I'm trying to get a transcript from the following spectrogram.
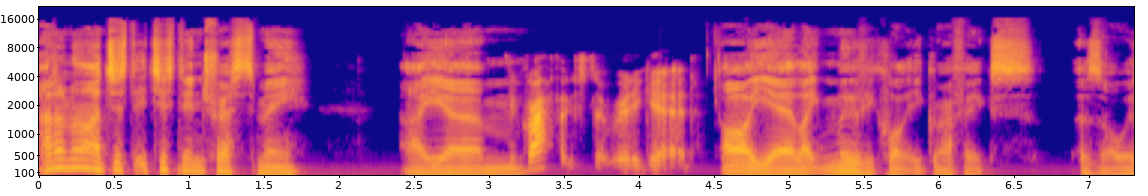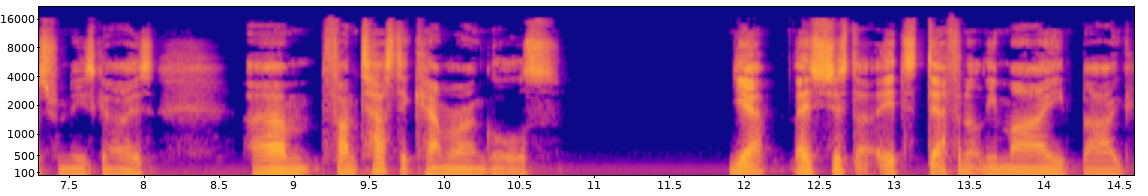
I don't know. I just it just interests me. I um, the graphics look really good. Oh yeah, like movie quality graphics as always from these guys. Um, fantastic camera angles. Yeah, it's just it's definitely my bag.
